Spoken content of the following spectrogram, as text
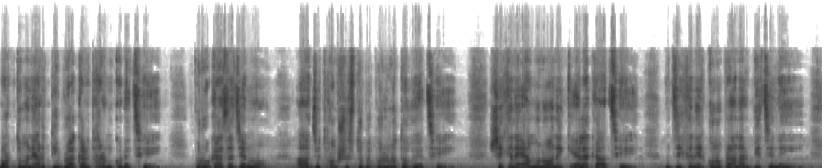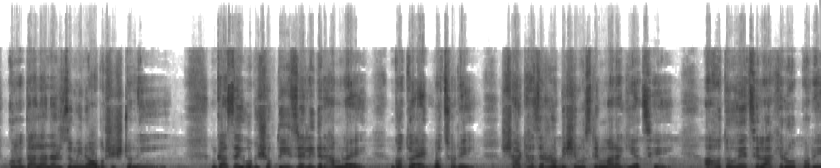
বর্তমানে আরও তীব্র আকার ধারণ করেছে। পুরো গাজা যেন আজ ধ্বংসস্তূপে পরিণত হয়েছে। সেখানে এমনও অনেক এলাকা আছে, যেখানের কোনো প্রাণ আর বেঁচে নেই, কোনো দালানার জমিনে অবশিষ্ট নেই। গাজায় অভিশপ্ত ইসরায়েলিদের হামলায় গত এক বছরে ষাট হাজারেরও বেশি মুসলিম মারা গিয়েছে। আহত হয়েছে লাখেরও উপরে।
